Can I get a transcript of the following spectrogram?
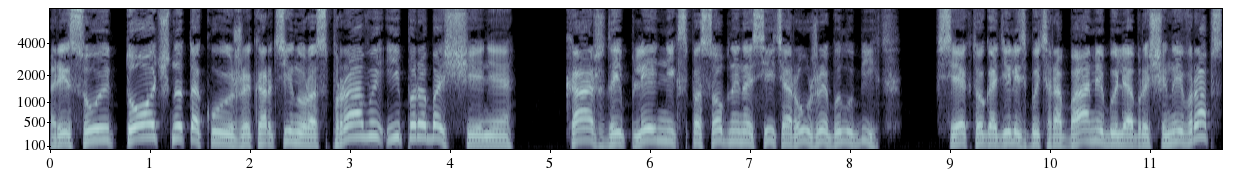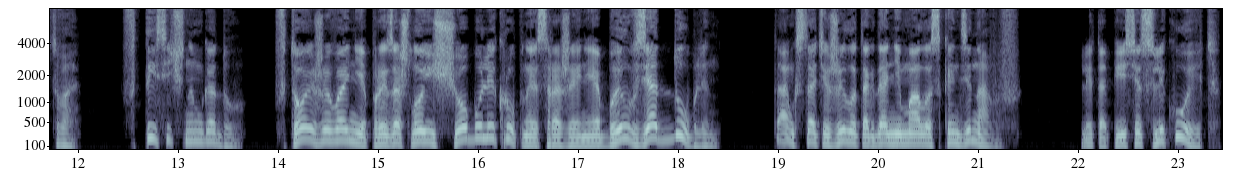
рисует точно такую же картину расправы и порабощения. Каждый пленник, способный носить оружие, был убит. Все, кто годились быть рабами, были обращены в рабство. В тысячном году, в той же войне, произошло еще более крупное сражение. Был взят Дублин. Там, кстати, жило тогда немало скандинавов. Летописец ликует.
